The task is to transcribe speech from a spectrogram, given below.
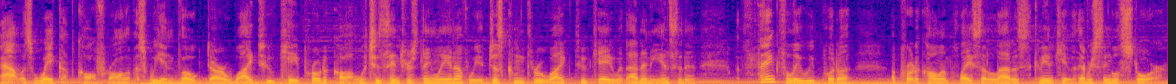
That was a wake up call for all of us. We invoked our Y2K protocol, which is interestingly enough, we had just come through Y2K without any incident. But thankfully, we put a a protocol in place that allowed us to communicate with every single store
